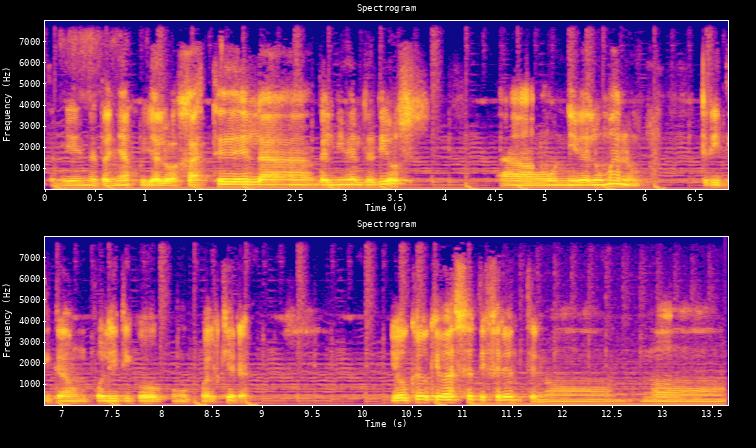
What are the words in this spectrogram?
También Netanyahu ya lo bajaste del nivel de Dios a un nivel humano, crítica a un político como cualquiera. Yo creo que va a ser diferente, no, no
